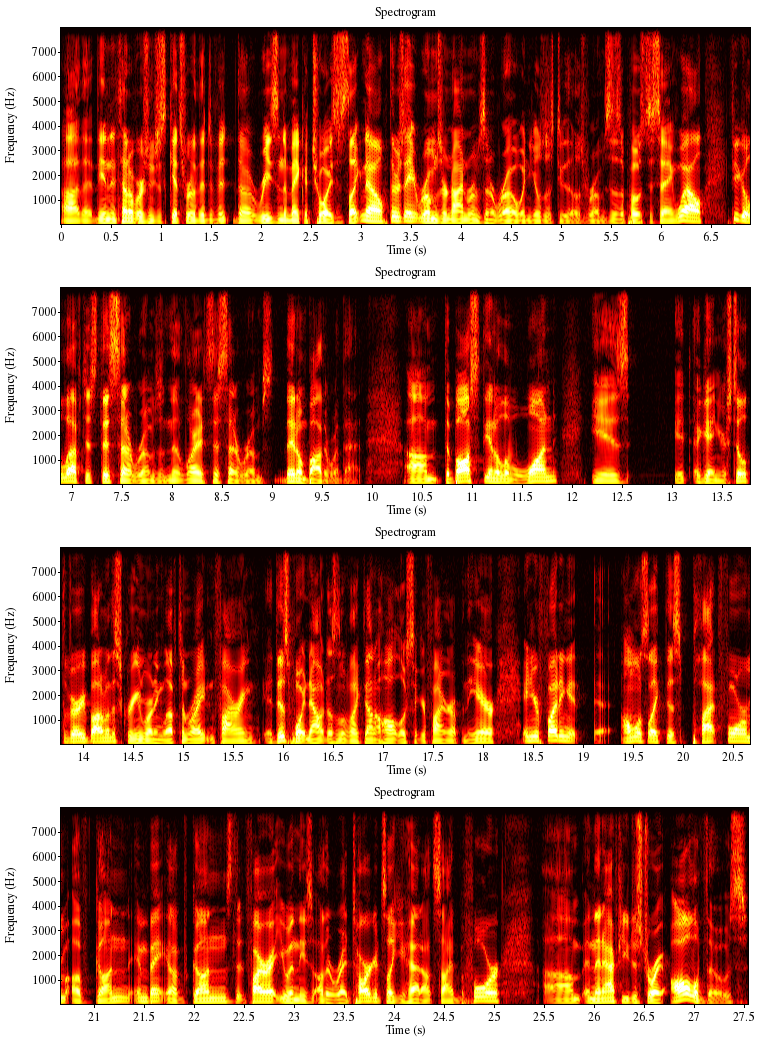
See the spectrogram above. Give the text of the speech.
Uh, the, the, Nintendo version just gets rid of the, the reason to make a choice. It's like, no, there's eight rooms or nine rooms in a row, and you'll just do those rooms, as opposed to saying, well, if you go left, it's this set of rooms, and right, it's this set of rooms. They don't bother with that. Um, the boss at the end of level one is it again. You're still at the very bottom of the screen, running left and right and firing. At this point now, it doesn't look like down a hall. It looks like you're firing up in the air, and you're fighting it uh, almost like this platform of gun of guns that fire at you and these other red targets like you had outside before. Um, and then after you destroy all of those,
